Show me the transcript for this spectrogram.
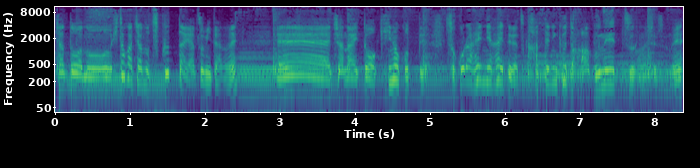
ちゃんとあの、人がちゃんと作ったやつみたいなね。えー、じゃないと、キノコってそこら辺に生えてるやつ勝手に食うと危ねえっつう話ですよね。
